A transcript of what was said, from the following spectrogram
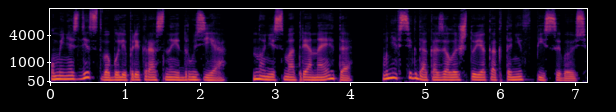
у меня с детства были прекрасные друзья, но, несмотря на это, мне всегда казалось, что я как-то не вписываюсь,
